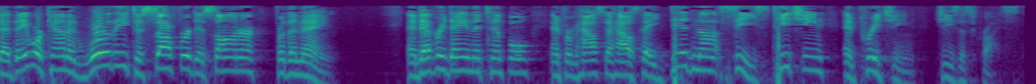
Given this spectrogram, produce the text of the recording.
that they were counted worthy to suffer dishonor for the name. And every day in the temple and from house to house, they did not cease teaching and preaching Jesus Christ.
